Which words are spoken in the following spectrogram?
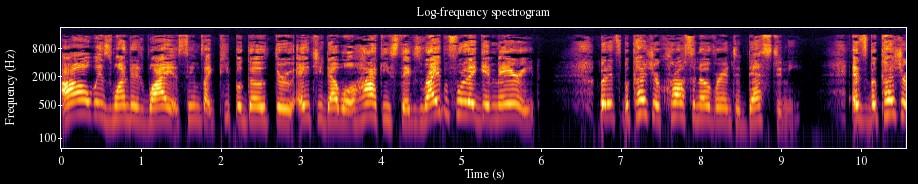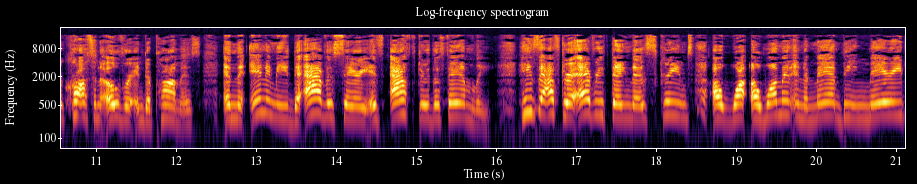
I always wondered why it seems like people go through HE double hockey sticks right before they get married but it's because you're crossing over into destiny. It's because you're crossing over into promise. And the enemy, the adversary, is after the family. He's after everything that screams a, a woman and a man being married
